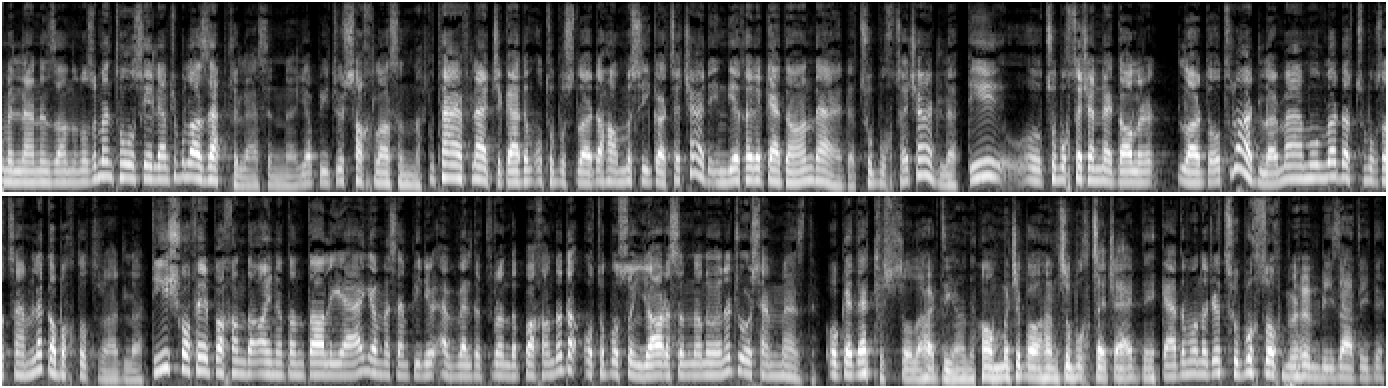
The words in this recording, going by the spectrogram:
şamillərinin zanının olsa mən tövsiyə edirəm ki, bunlar zəbt eləsinlər ya bir cür saxlasınlar. Bu tərəflər ki, qədim otobuslarda hamı siqar çəkərdi, indiyə tərə qədan dərdi, çubuq çəkərdilər. Deyir, o çubuq çəkənlər dağlarda oturardılar. Məmurlar da çubuq çəkəmlə qabaqda oturardılar. Deyir, şofer baxanda aynadan dalıya ya məsələn biri əvvəldə duranda baxanda da otobusun yarısından önə görsənməzdi. O qədər tüs olardı yəni. Hamı ki, baxan çubuq çəkərdi. Qədim ona görə çubuq çox mühüm bir zat idi.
